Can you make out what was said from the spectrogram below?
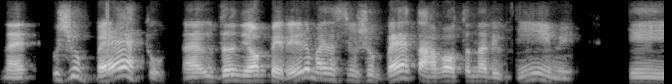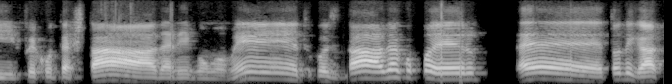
Né? O Gilberto, né, o Daniel Pereira, mas assim, o Gilberto estava voltando ali o time, e foi contestado em algum momento, coisa e tal, né, companheiro? É, tô ligado.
